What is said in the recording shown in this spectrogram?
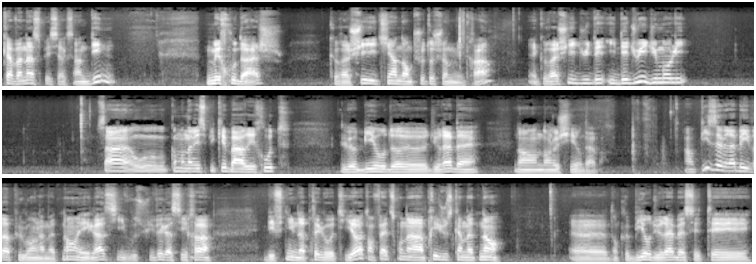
Kavana spéciale. C'est un din mechudash que Rashi tient dans Pshutoshon Mikra et que Rashi il déduit du moli. Ça, comme on avait expliqué, Barichut, le bio de, du Rebbe dans, dans le shir d'avant. Alors, puis le Rebbe, il va plus loin là maintenant, et là, si vous suivez la Sikha Bifnim d'après le Otiyot, en fait, ce qu'on a appris jusqu'à maintenant, euh, donc le bio du Rebbe, c'était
